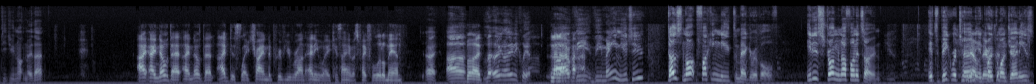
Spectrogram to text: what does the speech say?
did you not know that? I I know that. I know that. I just like trying to prove you wrong anyway, because I am a spiteful little man. All right. Uh, But let, let, me, let me be clear. No, no, Uh, I- the the main Mewtwo does not fucking need to Mega Evolve. It is strong enough on its own. Its big return No, in Pokemon Journeys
